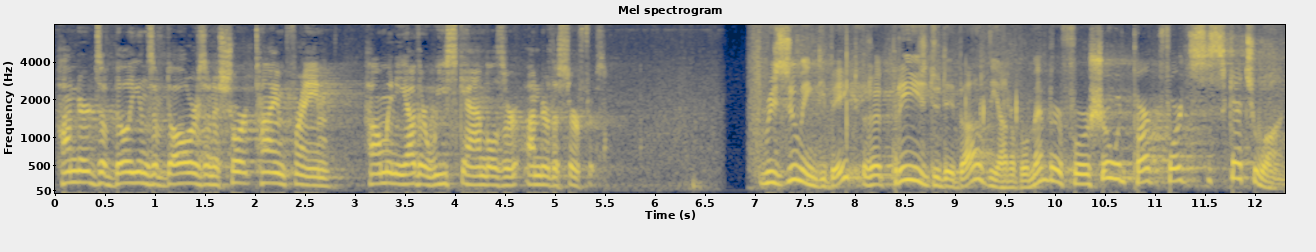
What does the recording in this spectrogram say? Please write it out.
hundreds of billions of dollars in a short time frame, how many other WE scandals are under the surface? Resuming debate, reprise du débat, the honourable member for Sherwood Park, Fort Saskatchewan.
